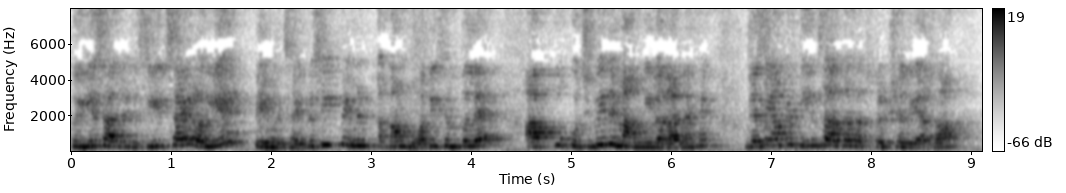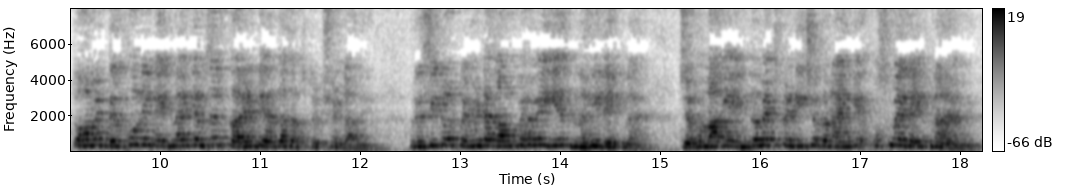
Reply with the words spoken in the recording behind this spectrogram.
तो ये सारे रिसीट साइड और ये payment side receipt payment account बहुत ही सिंपल है। आपको कुछ भी दिमाग नहीं लगाना है। जैसे यहाँ पे तीन साल का सब्सक्रिप्शन लिया था तो हमें बिल्कुल नहीं देखना है कि हम सिर्फ़ करंट ईयर का सब्सक्रिप्शन डालें। रिसीट और पेमेंट अकाउंट में हमें ये नहीं देखना है। जब हम आगे इनकम एक्सपेंडिचर बनाएँगे, उसमें देखना है हमें।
